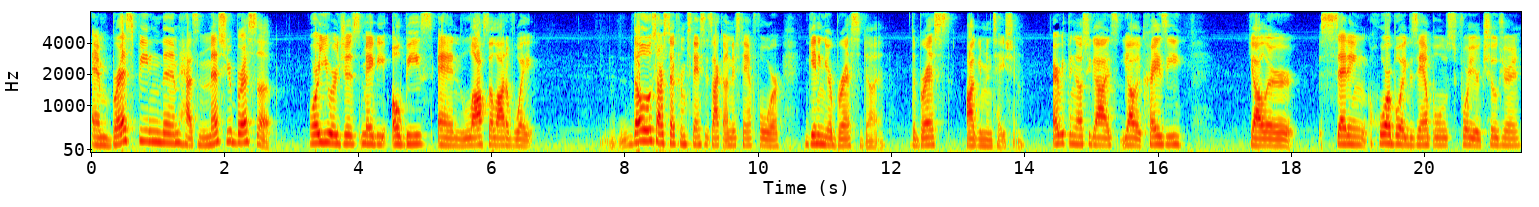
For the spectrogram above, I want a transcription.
and breastfeeding them has messed your breasts up, or you are just maybe obese and lost a lot of weight. Those are circumstances I can understand for getting your breasts done, the breast augmentation. Everything else, you guys, y'all are crazy. Y'all are setting horrible examples for your children.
